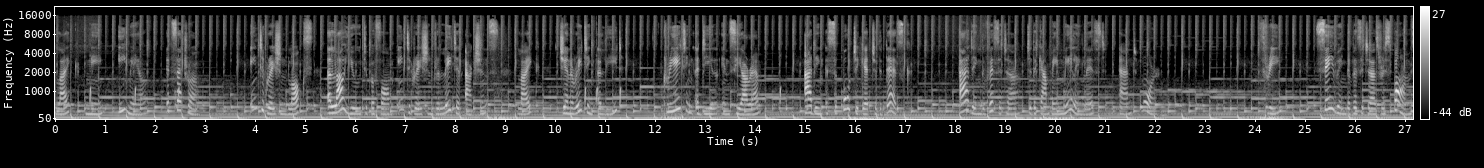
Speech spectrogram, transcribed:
like name, email, etc. Integration blocks allow you to perform integration-related actions like generating a lead, creating a deal in CRM, adding a support ticket to the desk, adding the visitor to the campaign mailing list, and more. 3. Saving the visitor's response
